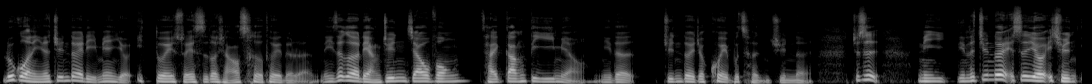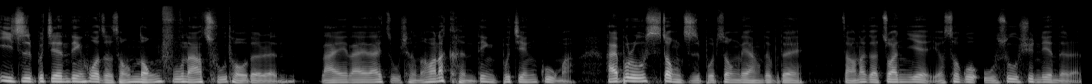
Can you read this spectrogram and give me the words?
如果你的军队里面有一堆随时都想要撤退的人，你这个两军交锋才刚第一秒，你的军队就溃不成军了。就是你你的军队是由一群意志不坚定或者从农夫拿锄头的人来来来组成的话，那肯定不坚固嘛，还不如重质不重量，对不对？找那个专业有受过武术训练的人，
